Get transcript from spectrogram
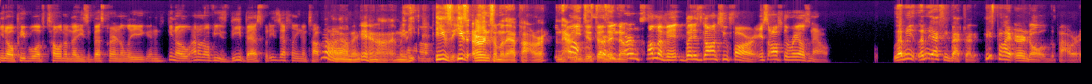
you know, people have told him that he's the best player in the league, and you know, I don't know if he's the best, but he's definitely in the top. No, I mean, yeah, no, I mean, he, um, he's he's earned some of that power. Now no, he just doesn't know. Earned some of it, but it's gone too far. It's off the rails now. Let me let me actually backtrack it. He's probably earned all of the power,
